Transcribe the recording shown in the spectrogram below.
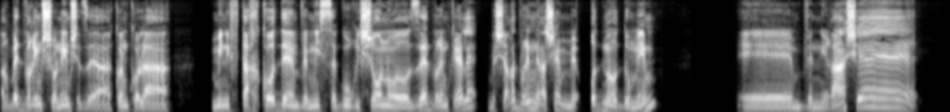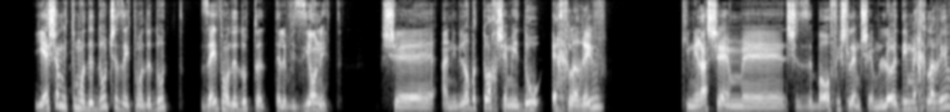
הרבה דברים שונים, שזה קודם כל ה... מי נפתח קודם ומי סגור ראשון או זה, דברים כאלה, בשאר הדברים נראה שהם מאוד מאוד דומים. אה, ונראה ש... יש שם התמודדות שזה התמודדות, זה התמודדות טלוויזיונית, שאני לא בטוח שהם ידעו איך לריב, כי נראה שהם, אה, שזה באופי שלהם, שהם לא יודעים איך לריב,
